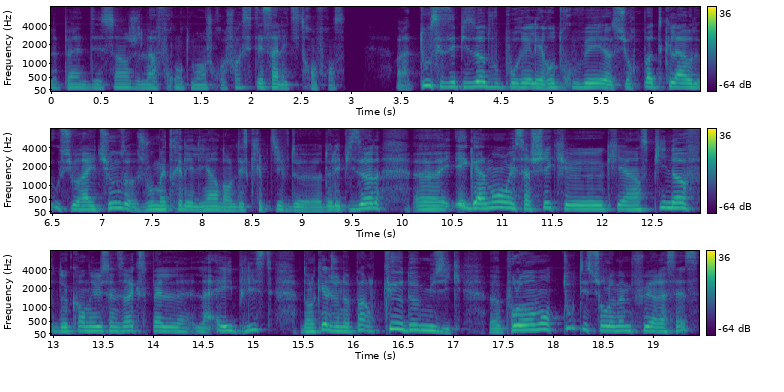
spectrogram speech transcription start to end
La planète des singes, l'affrontement, je crois. Je crois que c'était ça les titres en France tous ces épisodes, vous pourrez les retrouver euh, sur PodCloud ou sur iTunes. Je vous mettrai les liens dans le descriptif de, l'épisode. Euh, également, sachez qu'il y a un spin-off de Cornelius Enzera qui s'appelle la Ape List, dans lequel je ne parle que de musique. Euh, pour le moment, tout est sur le même flux RSS.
